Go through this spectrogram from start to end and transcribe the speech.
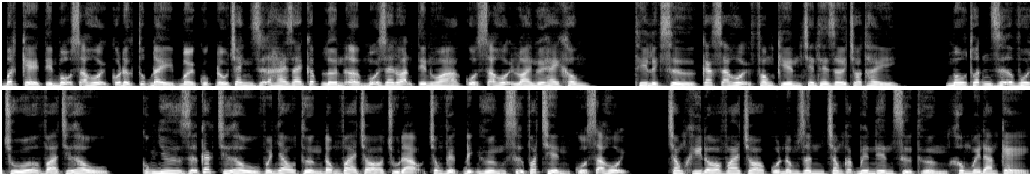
bất kể tiến bộ xã hội có được thúc đẩy bởi cuộc đấu tranh giữa hai giai cấp lớn ở mỗi giai đoạn tiến hóa của xã hội loài người hay không, thì lịch sử các xã hội phong kiến trên thế giới cho thấy, mâu thuẫn giữa vua chúa và chư hầu, cũng như giữa các chư hầu với nhau thường đóng vai trò chủ đạo trong việc định hướng sự phát triển của xã hội, trong khi đó vai trò của nông dân trong các biên niên sử thường không mấy đáng kể.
